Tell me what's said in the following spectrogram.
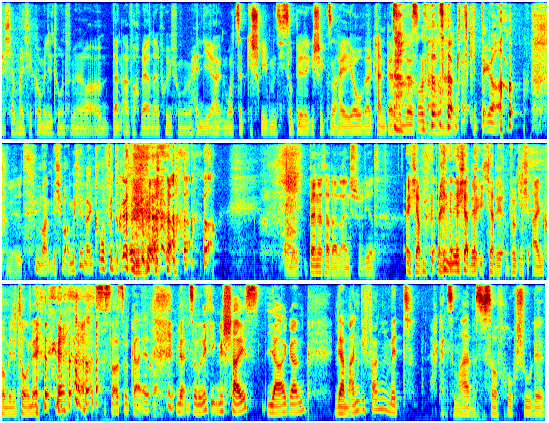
Ich habe manche Kommilitonen von mir ähm, dann einfach während der Prüfung mit dem Handy halt ein WhatsApp geschrieben und sich so Bilder geschickt und so, hey, yo, wer kann das und das? Und dann sag ich, Digga, Wild. Mann, ich war nicht in der Gruppe drin. Bennett hat allein studiert. Ich habe, nee, ich hatte, ich hatte wirklich einen Kommilitone. das war so geil. Wir hatten so einen richtigen Scheiß-Jahrgang. Wir haben angefangen mit, ja, ganz normal, was ist so auf Hochschule?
